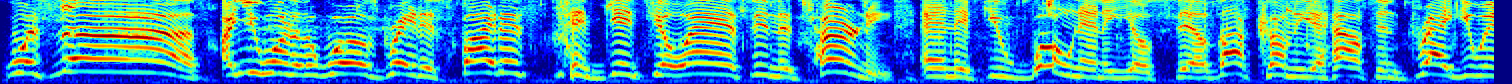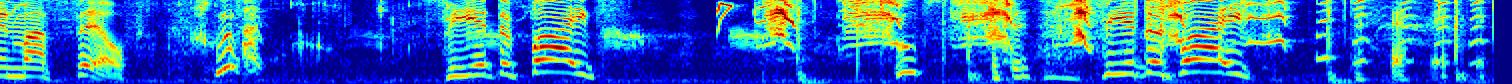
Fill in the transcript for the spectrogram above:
What's up? Are you one of the world's greatest fighters? Then get your ass in the tourney. And if you won't enter yourselves, I'll come to your house and drag you in myself. See you at the fights. Oops. See you at the fights.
